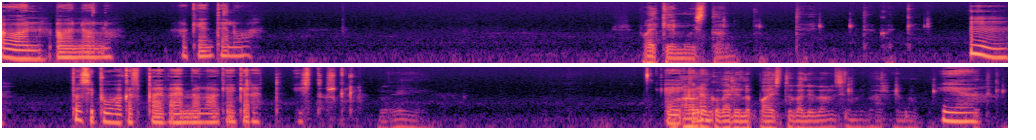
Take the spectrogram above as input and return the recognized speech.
On, on ollut rakentelua. Vaikea muistaa nyt, mitä, mitä kaikkea. Mm. Tosi puuhakas päivä, emme olla oikein kerätty istuskella. No ei. Ei Aurinko välillä paistoi, välillä oli semmoinen vähän rennompi kyllä. Joo. hetki.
